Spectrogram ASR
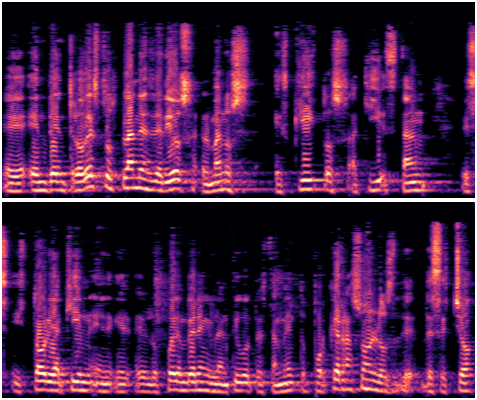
Eh, en dentro de estos planes de Dios, hermanos, escritos, aquí están, es historia, aquí lo pueden ver en el Antiguo Testamento. ¿Por qué razón los desechó?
